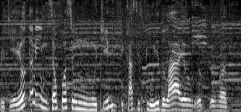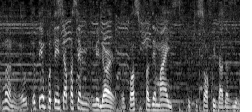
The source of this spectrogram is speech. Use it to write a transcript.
Porque eu também, se eu fosse um Uchiha e ficasse excluído lá, eu, eu, eu mano, eu, eu tenho potencial pra ser melhor. Eu posso fazer mais do que só cuidar da vila.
